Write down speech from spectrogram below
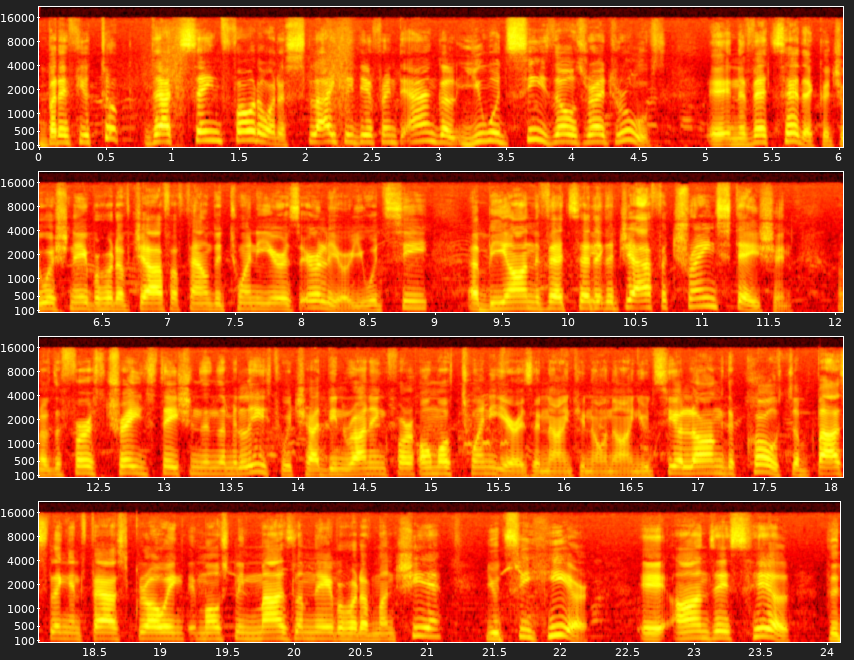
But if you took that same photo at a slightly different angle, you would see those red roofs. In Neve Tzedek, a Jewish neighborhood of Jaffa founded 20 years earlier, you would see uh, beyond Neve Tzedek the Jaffa train station, one of the first train stations in the Middle East, which had been running for almost 20 years in 1909. You'd see along the coast a bustling and fast-growing, mostly Muslim neighborhood of Manshia. You'd see here, uh, on this hill, the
